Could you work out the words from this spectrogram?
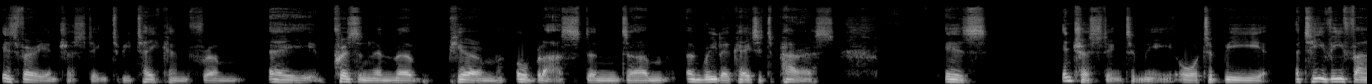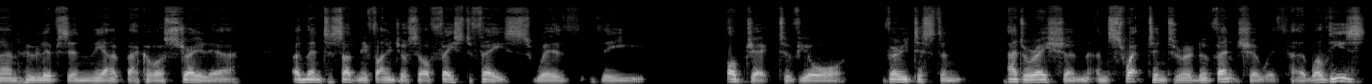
is very interesting to be taken from a prison in the Perm Oblast and um, and relocated to Paris is interesting to me, or to be a TV fan who lives in the outback of Australia, and then to suddenly find yourself face to face with the object of your very distant adoration and swept into an adventure with her. Well, these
